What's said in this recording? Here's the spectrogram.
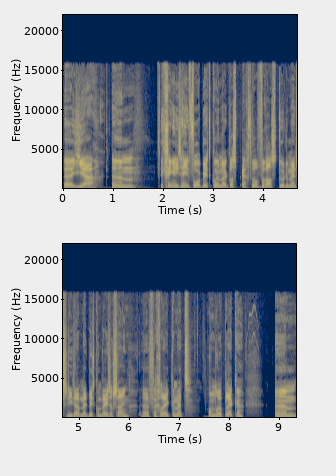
Eh, ja, ehm, ik ging er niet heen voor Bitcoin, maar ik was echt wel verrast door de mensen die daar met Bitcoin bezig zijn, eh, vergeleken met andere plekken. Ehm,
